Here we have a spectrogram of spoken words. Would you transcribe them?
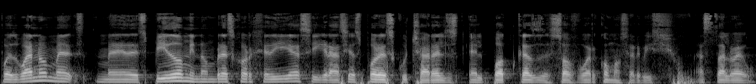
Pues bueno, me, despido. Mi nombre es Jorge Díaz y gracias por escuchar el, el podcast de Software como Servicio. Hasta luego.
